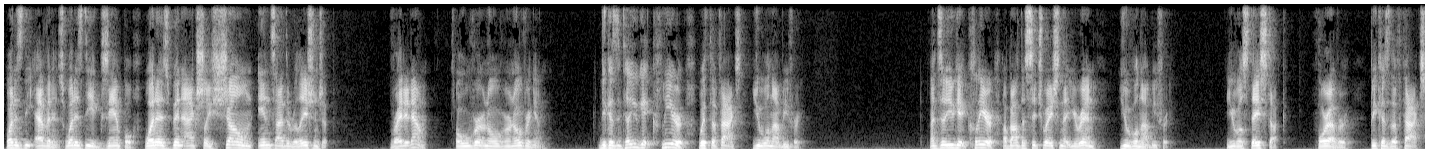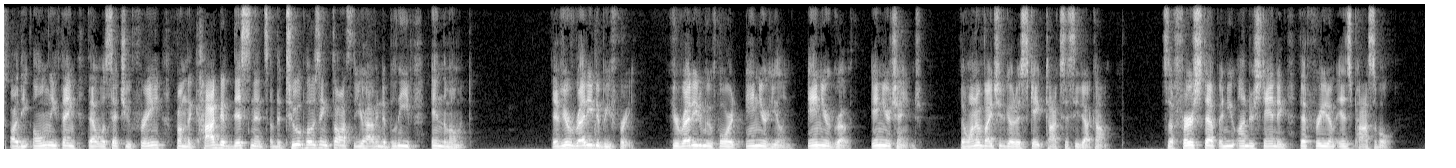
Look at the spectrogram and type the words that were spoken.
What is the evidence? What is the example? What has been actually shown inside the relationship? Write it down over and over and over again. Because until you get clear with the facts, you will not be free. Until you get clear about the situation that you're in, you will not be free. You will stay stuck forever because the facts are the only thing that will set you free from the cognitive dissonance of the two opposing thoughts that you're having to believe in the moment. If you're ready to be free, if you're ready to move forward in your healing, in your growth, in your change, then I want to invite you to go to escapetoxicity.com. It's the first step in you understanding that freedom is possible.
